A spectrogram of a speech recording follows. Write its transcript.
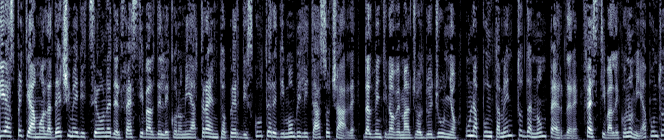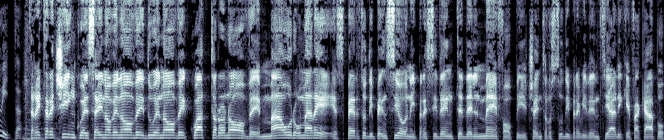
Vi aspettiamo alla decima edizione del Festival dell'Economia a Trento per discutere di mobilità sociale dal 29 maggio al 2 giugno. Un appuntamento da non perdere. festivaleconomia.it 335 699 2949 Mauro Marè, esperto di pensioni, presidente del MEFOP, il centro studi previdenziali che fa capo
